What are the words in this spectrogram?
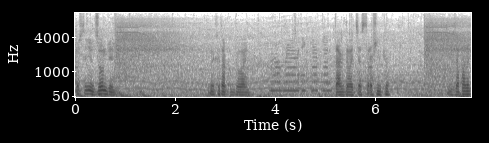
Просто нет зомби. Мы их и так убиваем. Так, давайте осторожненько. Нельзя падать.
